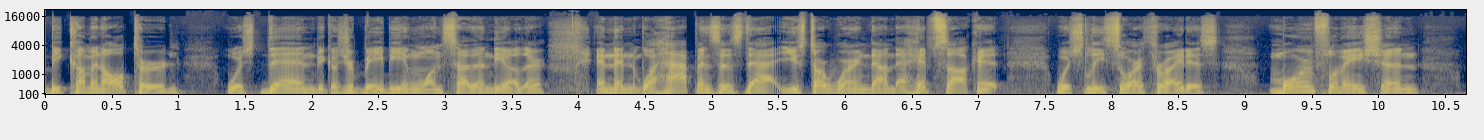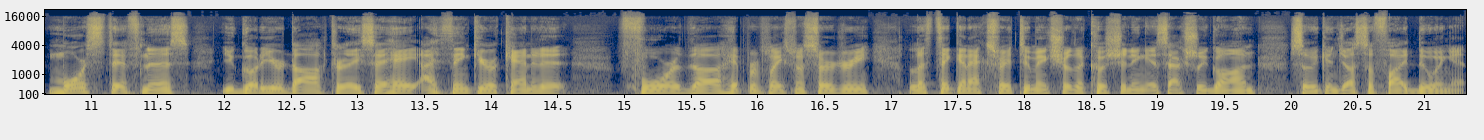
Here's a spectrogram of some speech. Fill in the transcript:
becoming altered, which then, because you're babying one side and the other, and then what happens is that you start wearing down that hip socket, which leads to arthritis, more inflammation, more stiffness. You go to your doctor, they say, hey, I think you're a candidate for the hip replacement surgery. Let's take an x ray to make sure the cushioning is actually gone so we can justify doing it.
